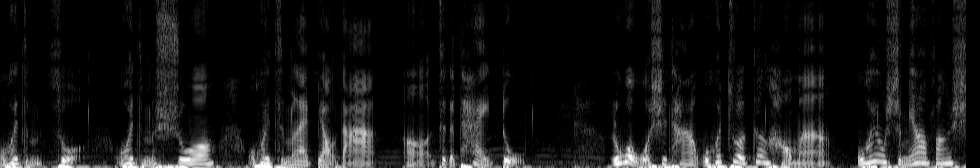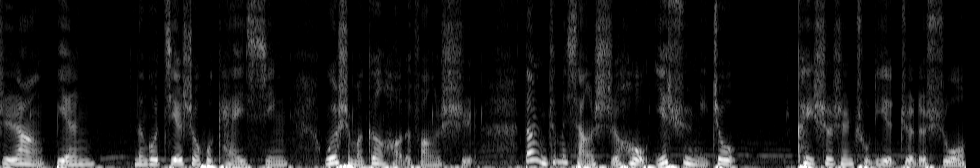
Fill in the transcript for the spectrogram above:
我会怎么做？我会怎么说？我会怎么来表达？呃，这个态度，如果我是他，我会做得更好吗？我会用什么样的方式让别人？能够接受或开心，我有什么更好的方式？当你这么想的时候，也许你就可以设身处地的觉得说，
